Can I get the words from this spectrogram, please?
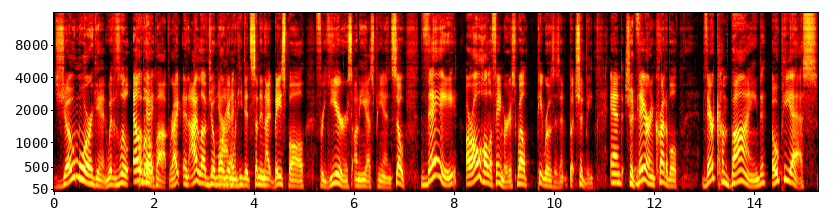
Joe Morgan with his little elbow okay. bop, right? And I love Joe Morgan when he did Sunday Night Baseball for years on ESPN. So they are all Hall of Famers. Well, Pete Rose isn't, but should be. And should be. they are incredible. Their combined OPS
